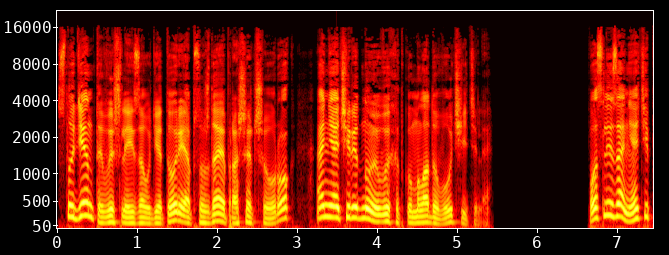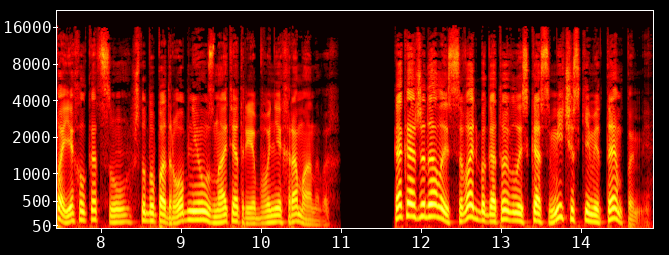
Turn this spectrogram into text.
Студенты вышли из аудитории, обсуждая прошедший урок, а не очередную выходку молодого учителя. После занятий поехал к отцу, чтобы подробнее узнать о требованиях Романовых. Как и ожидалось, свадьба готовилась космическими темпами.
